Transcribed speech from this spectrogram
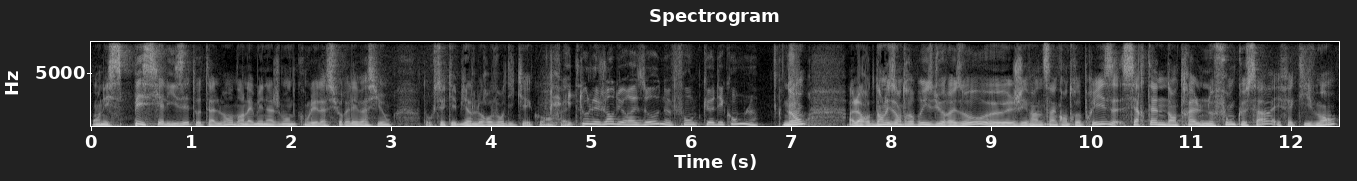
On est spécialisé totalement dans l'aménagement de combles et la surélévation. Donc c'était bien de le revendiquer. Quoi, en fait. Et tous les gens du réseau ne font que des combles? Non. Alors dans les entreprises du réseau, euh, j'ai 25 entreprises. Certaines d'entre elles ne font que ça, effectivement.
